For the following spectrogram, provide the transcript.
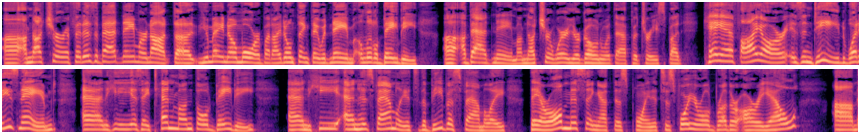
Uh, I'm not sure if it is a bad name or not. Uh, you may know more, but I don't think they would name a little baby uh, a bad name. I'm not sure where you're going with that, Patrice, but KFIR is indeed what he's named, and he is a 10 month old baby. And he and his family, it's the Bibas family, they are all missing at this point. It's his four year old brother, Ariel, um,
